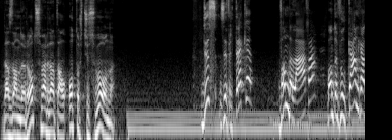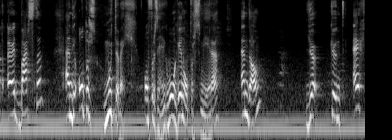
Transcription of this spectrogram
Dat is dan de rots waar dat al ottertjes wonen. Dus ze vertrekken van de lava, want de vulkaan gaat uitbarsten. En die otters moeten weg. Of er zijn gewoon geen otters meer. Hè? En dan? Je kunt echt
